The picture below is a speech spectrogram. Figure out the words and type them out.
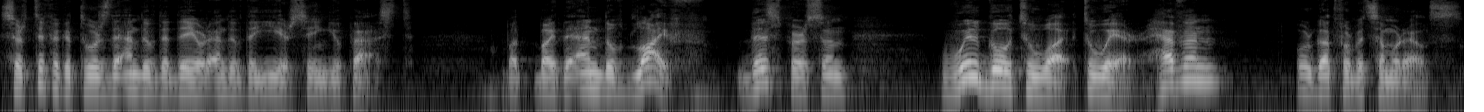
certificate towards the end of the day or end of the year saying you passed. But by the end of life, this person will go to what? To where? Heaven or God forbid somewhere else.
